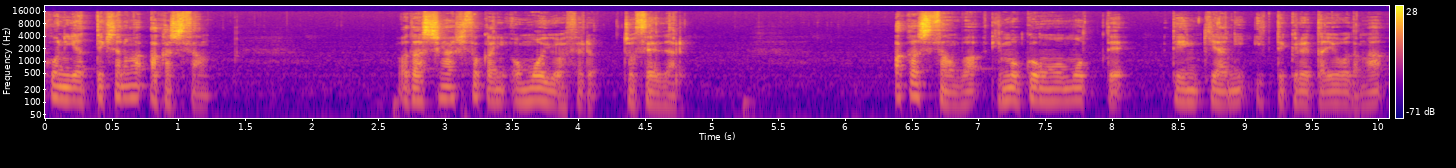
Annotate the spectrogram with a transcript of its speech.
そこにやってきたのが明石さん。私が密かに思いを寄せる女性である。明石さんはリモコンを持って電気屋に行ってくれたようだが、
